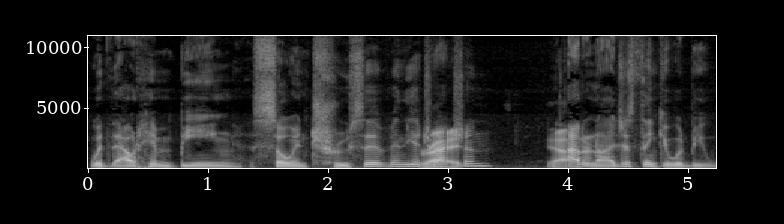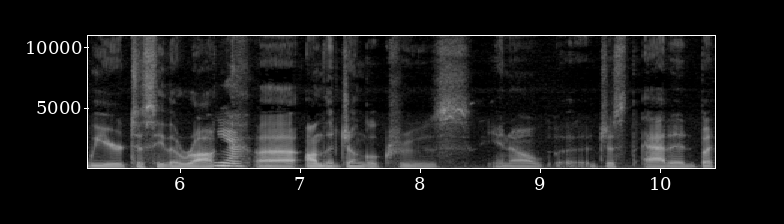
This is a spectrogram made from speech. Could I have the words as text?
without him being so intrusive in the attraction. Right. attraction. Yeah. I don't know. I just think it would be weird to see The Rock Yeah. uh, on the Jungle Cruise, you know, uh, just added. But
